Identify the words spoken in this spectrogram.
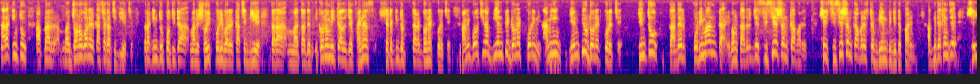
তারা কিন্তু আপনার জনগণের কাছাকাছি গিয়েছে। তারা কিন্তু প্রতিটা মানে শহীদ পরিবারের কাছে গিয়ে তারা তাদের ইকোনমিক্যাল যে ফাইন্যান্স সেটা কিন্তু তারা ডোনেট করেছে। আমি বলছি না বিএনপি ডোনেট করিনি। আমি বিএনপিও ডোনেট করেছে। কিন্তু তাদের পরিমাণটা এবং তাদের যে সিচুয়েশন কাভারেজ সেই সিচুয়েশন কাভারেজটা বিএনপি দিতে পারেনি। আপনি দেখেন যে সেই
